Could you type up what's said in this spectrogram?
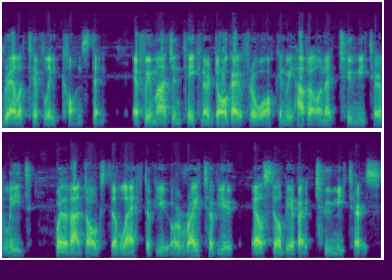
relatively constant. If we imagine taking our dog out for a walk and we have it on a two meter lead, whether that dog's to the left of you or right of you, it'll still be about two meters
